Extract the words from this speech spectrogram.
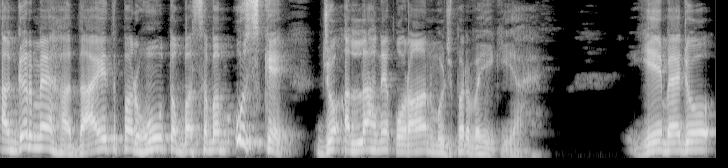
اگر میں ہدایت پر ہوں تو بسبب اس کے جو اللہ نے قرآن مجھ پر وہی کیا ہے۔ یہ میں جو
